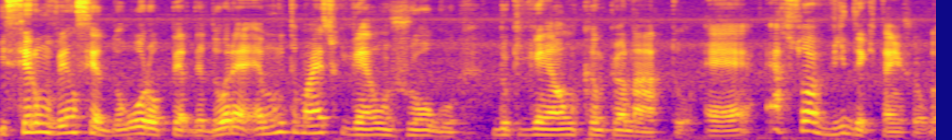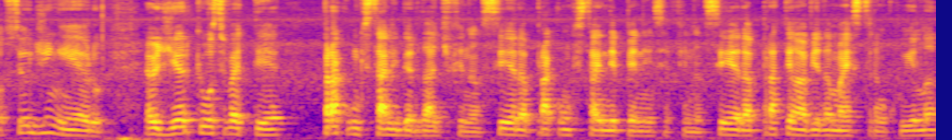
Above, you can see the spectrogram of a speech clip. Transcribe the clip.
E ser um vencedor ou perdedor é, é muito mais do que ganhar um jogo, do que ganhar um campeonato. É, é a sua vida que está em jogo, é o seu dinheiro, é o dinheiro que você vai ter para conquistar liberdade financeira, para conquistar independência financeira, para ter uma vida mais tranquila,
